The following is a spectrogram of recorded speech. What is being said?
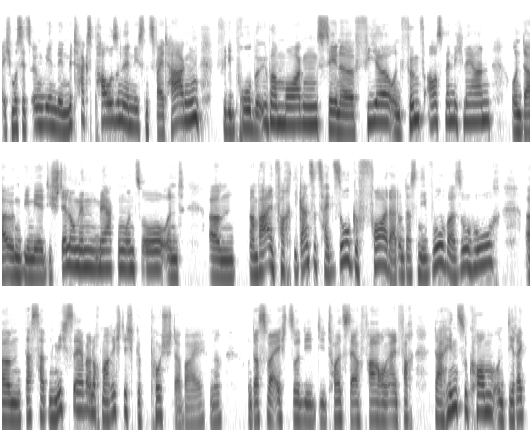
ich muss jetzt irgendwie in den Mittagspausen in den nächsten zwei Tagen für die Probe übermorgen Szene 4 und 5 auswendig lernen und da irgendwie mir die Stellungen merken und so. Und ähm, man war einfach die ganze Zeit so gefordert und das Niveau war so hoch. Ähm, das hat mich selber nochmal richtig gepusht dabei. Ne? Und das war echt so die, die tollste Erfahrung, einfach dahin zu kommen und direkt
